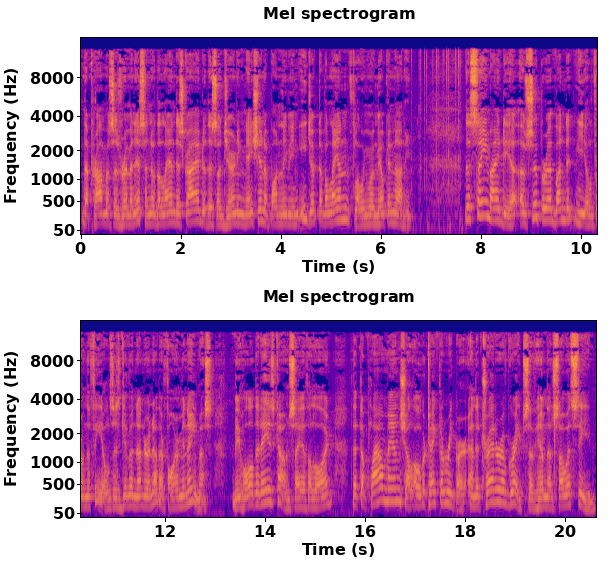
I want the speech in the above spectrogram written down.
The promise is reminiscent of the land described to the sojourning nation upon leaving Egypt of a land flowing with milk and honey. The same idea of superabundant yield from the fields is given under another form in Amos. Behold, the days come, saith the Lord, that the plowman shall overtake the reaper, and the treader of grapes of him that soweth seed.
